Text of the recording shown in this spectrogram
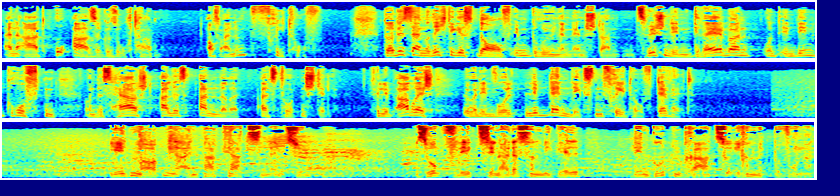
eine Art Oase gesucht haben. Auf einem Friedhof. Dort ist ein richtiges Dorf im Grünen entstanden, zwischen den Gräbern und in den Gruften. Und es herrscht alles andere als Totenstille. Philipp Abresch über den wohl lebendigsten Friedhof der Welt. Jeden Morgen ein paar Kerzen entzünden. So pflegt Zenaida San Miguel den guten Draht zu ihren Mitbewohnern.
